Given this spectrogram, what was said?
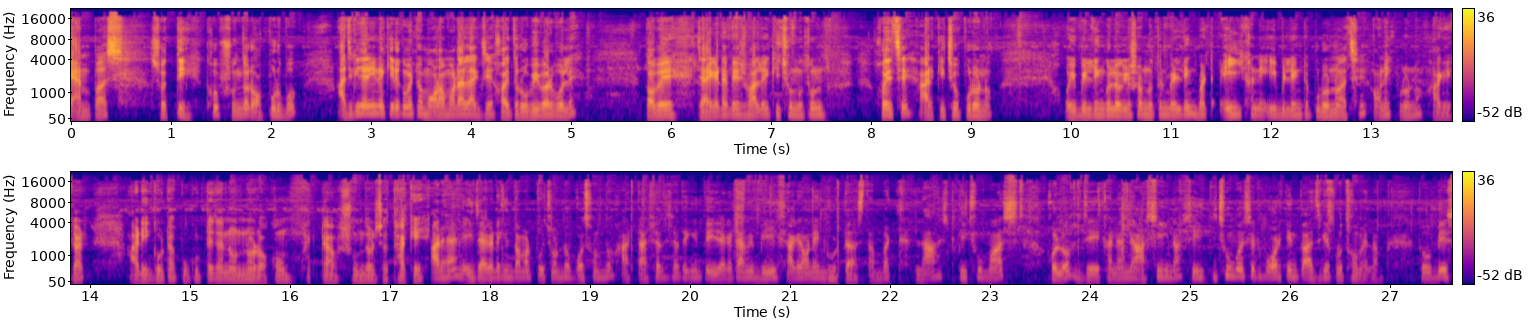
ক্যাম্পাস সত্যি, খুব সুন্দর, অপূর্ব। আজকে জানি না কীরকম একটা মরা মরা লাগছে, হয়তো রবিবার বলে। তবে জায়গাটা বেশ ভালোই, কিছু নতুন হয়েছে আর কিছু পুরনো। ওই বিল্ডিংগুলো এগুলো সব নতুন বিল্ডিং বাট এইখানে এই বিল্ডিংটা পুরনো আছে, অনেক পুরনো আগেকার। আর এই গোটা পুকুরটা যেন অন্য রকম, একটা সৌন্দর্য থাকে। আর হ্যাঁ এই জায়গাটা কিন্তু আমার প্রচণ্ড পছন্দ, আর তার সাথে সাথে কিন্তু এই জায়গাটা আমি বেশ আগে অনেক ঘুরতে আসতাম। বাট লাস্ট কিছু মাস হলো যে এখানে আমি আসিই না, সেই কিছু মাসের পর কিন্তু আজকে প্রথম এলাম। তো বেশ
